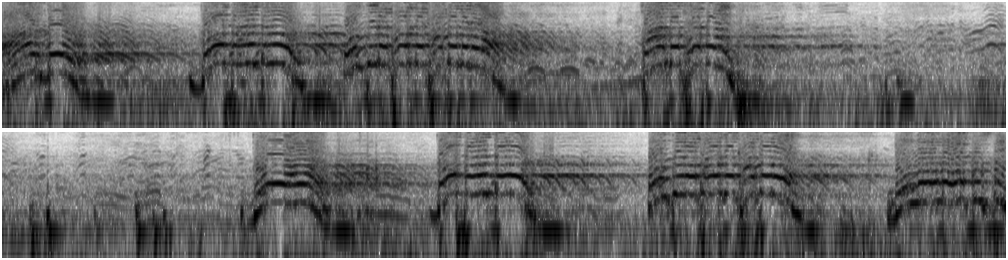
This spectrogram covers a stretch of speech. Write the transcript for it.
और दो। दो पॉइंट और। उनकी अठारह के खाते में गया चार दो छह पॉइंट दो और दो पॉइंट और उनकी अठारह के खाते बेंगलोर में है कुश्ती।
